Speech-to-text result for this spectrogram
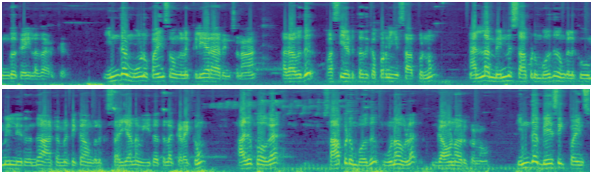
உங்க கையில தான் இருக்கு. இந்த மூணு பாயிண்ட்ஸ் உங்களுக்கு கிளியரா இருந்துச்சுன்னா அதாவது பசி எடுத்ததுக்கு அப்புறம் நீங்க சாப்பிடணும். நல்லா மென்று சாப்பிடும்போது உங்களுக்கு உமிழ்நீர் வந்து ஆட்டோமேட்டிக்கா உங்களுக்கு சரியான விகிதத்துல கிடைக்கும். அது போக சாப்பிடும்போது உணவுல கவனம் இருக்கணும். இந்த பேசிக் பாயிண்ட்ஸ்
